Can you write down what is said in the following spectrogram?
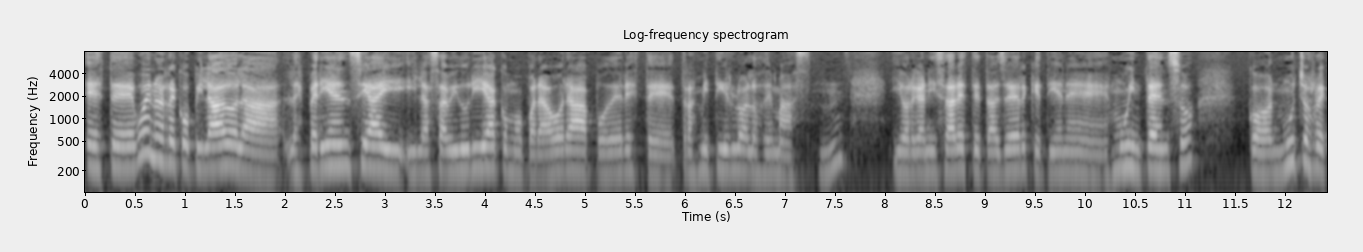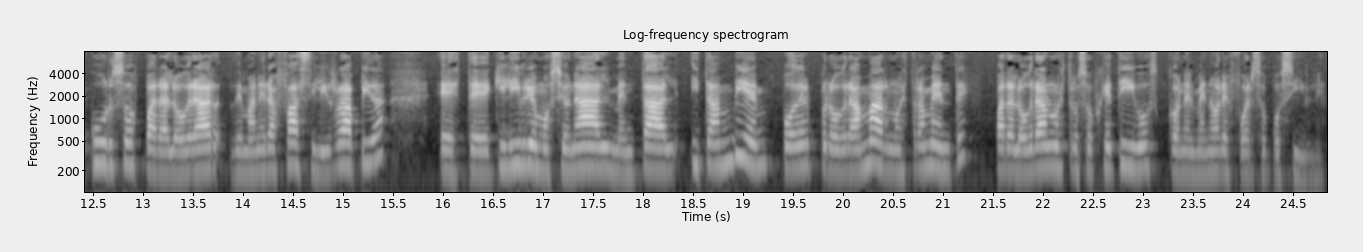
este, bueno, he recopilado la, experiencia y, la sabiduría como para ahora poder este, transmitirlo a los demás y organizar este taller que tiene, es muy intenso, con muchos recursos para lograr de manera fácil y rápida este, equilibrio emocional, mental y también poder programar nuestra mente para lograr nuestros objetivos con el menor esfuerzo posible.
